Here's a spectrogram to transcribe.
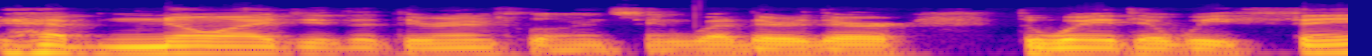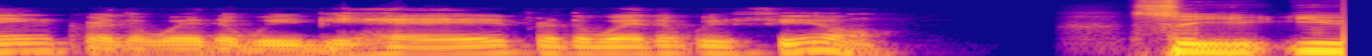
have no idea that they're influencing, whether they're the way that we think or the way that we behave or the way that we feel. So you, you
